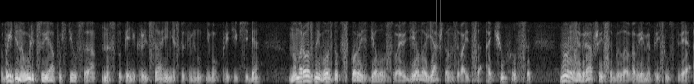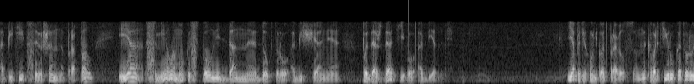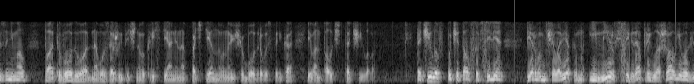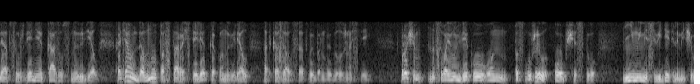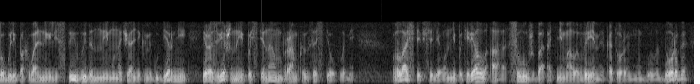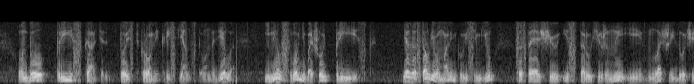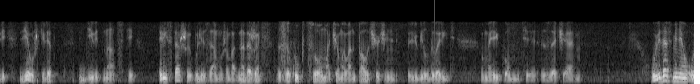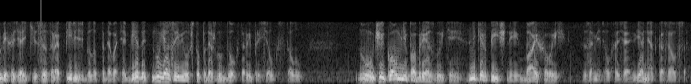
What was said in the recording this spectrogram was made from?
Выйдя на улицу, я опустился на ступени крыльца и несколько минут не мог прийти в себя, но морозный воздух скоро сделал свое дело, я, что называется, очухался, но разыгравшийся было во время присутствия аппетит совершенно пропал, и я смело мог исполнить данное доктору обещание подождать его обедать. Я потихоньку отправился на квартиру, которую занимал, по отводу одного зажиточного крестьянина, почтенного, но еще бодрого старика Иван Павловича Точилова. Точилов почитался в селе первым человеком, и мир всегда приглашал его для обсуждения казусных дел, хотя он давно, по старости лет, как он уверял, отказался от выборных должностей. Впрочем, на своем веку он послужил обществу, немыми свидетелями чего были похвальные листы, выданные ему начальниками губернии и развешанные по стенам в рамках за стеклами. Власти в селе он не потерял, а служба отнимала время, которое ему было дорого. Он был приискатель, то есть кроме крестьянского надела, имел свой небольшой прииск. Я застал его маленькую семью, состоящую из старухи жены и младшей дочери, девушки лет девятнадцати. Три старших были замужем, одна даже за купцом, о чем Иван Павлович очень любил говорить в моей комнате за чаем. Увидав меня, обе хозяйки заторопились было подавать обедать, но я заявил, что подожду доктора, и присел к столу. «Ну, чайком не побрезгуйте, не кирпичный, байховый». — заметил хозяин. Я не отказался.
